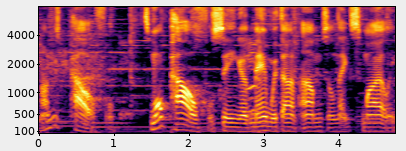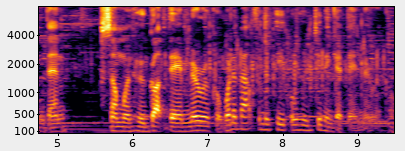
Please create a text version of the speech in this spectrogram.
not as powerful. It's more powerful seeing a man without arms and legs smiling than someone who got their miracle. What about for the people who didn't get their miracle?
